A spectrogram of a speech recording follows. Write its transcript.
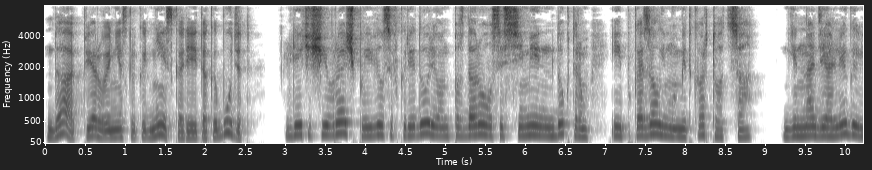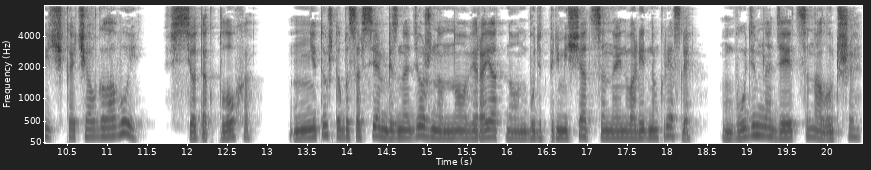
Да, первые несколько дней скорее так и будет. Лечащий врач появился в коридоре, он поздоровался с семейным доктором и показал ему медкарту отца. Геннадий Олегович качал головой. Все так плохо. Не то чтобы совсем безнадежно, но, вероятно, он будет перемещаться на инвалидном кресле. Будем надеяться на лучшее.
